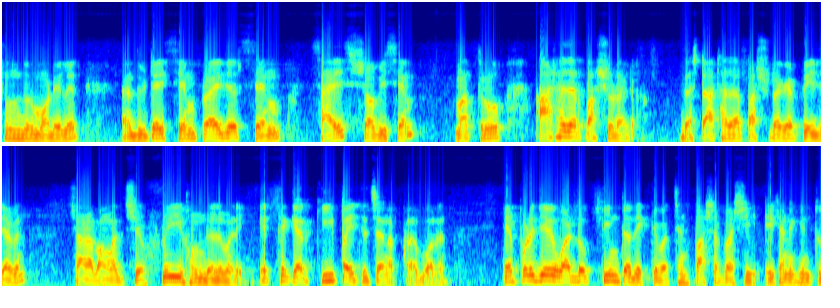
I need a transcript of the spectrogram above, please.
সুন্দর মডেলের দুইটাই সেম প্রাইজের সেম সাইজ সবই সেম মাত্র আট হাজার পাঁচশো টাকা। জাস্ট আট হাজার পাঁচশো টাকায় পেয়ে যাবেন। সারা বাংলাদেশে ফ্রি হোম ডেলিভারি এর থেকে আর কি পাইতে চান আপনারা বলেন? এরপরে যে ওয়ার্ডরোব তিনটা দেখতে পাচ্ছেন পাশাপাশি, এখানে কিন্তু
